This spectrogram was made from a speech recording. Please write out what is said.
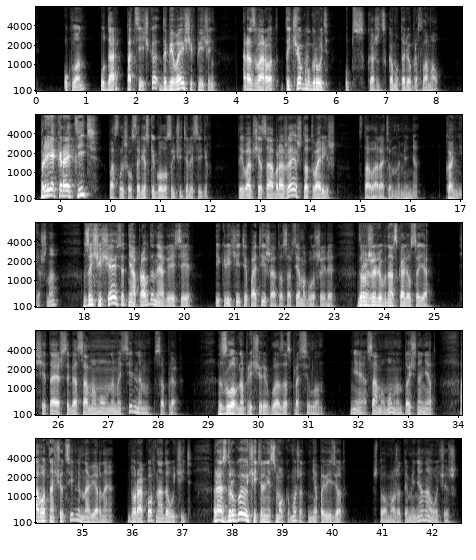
Уклон, удар, подсечка, добивающий в печень. Разворот, тычок в грудь. Упс, кажется, кому-то ребра сломал. «Прекратить!» — послышался резкий голос учителя синих. «Ты вообще соображаешь, что творишь?» — стал орать он на меня. «Конечно!» Защищаюсь от неоправданной агрессии. И кричите потише, а то совсем оглушили. Дружелюбно оскалился я. Считаешь себя самым умным и сильным, сопляк? Злобно прищурив глаза, спросил он. Не, самым умным точно нет. А вот насчет сильным, наверное. Дураков надо учить. Раз другой учитель не смог, может, мне повезет. Что, может, и меня научишь?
